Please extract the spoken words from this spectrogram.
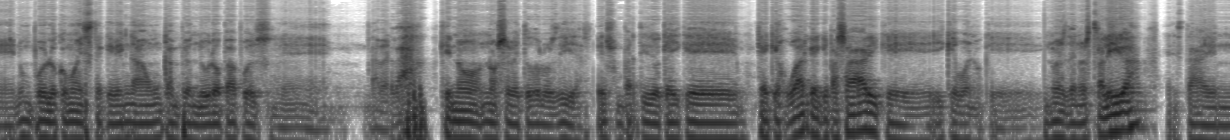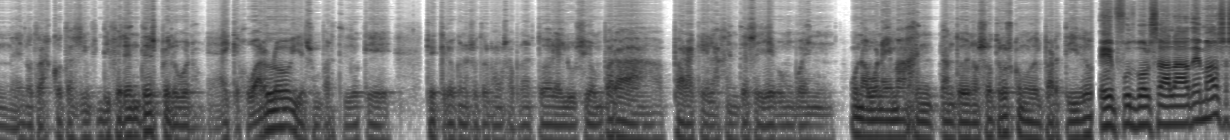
En un pueblo como este, que venga un campeón de Europa, pues... Eh, la verdad, que no, no se ve todos los días. Es un partido que hay que, hay que jugar, que hay que pasar y que, que bueno, que no es de nuestra liga, está en, otras cotas diferentes, pero bueno, hay que jugarlo y es un partido que, que creo que nosotros vamos a poner toda la ilusión para, para que la gente se lleve un buen, una buena imagen tanto de nosotros como del partido. En fútbol sala además,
